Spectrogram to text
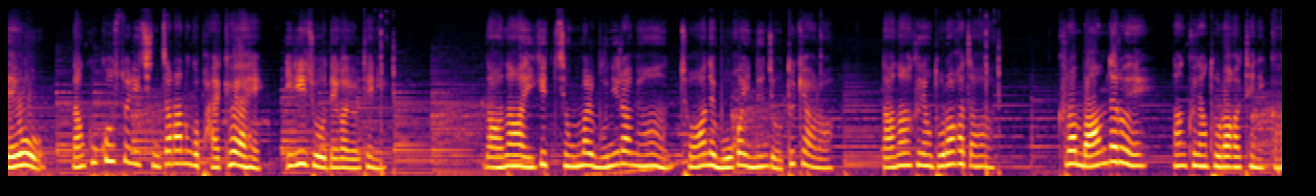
네오, 난 코코스톤이 진짜라는 걸 밝혀야 해. 이리 줘, 내가 열 테니. 나나, 이게 정말 문이라면 저 안에 뭐가 있는지 어떻게 알아? 나나, 그냥 돌아가자. 그럼 마음대로 해. 난 그냥 돌아갈 테니까.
